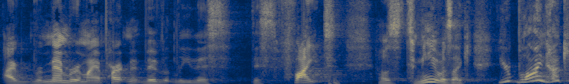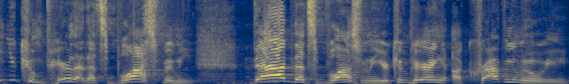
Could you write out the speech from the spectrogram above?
I remember in my apartment vividly this this fight. Was, to me, it was like, You're blind? How can you compare that? That's blasphemy. Dad, that's blasphemy. You're comparing a crappy movie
